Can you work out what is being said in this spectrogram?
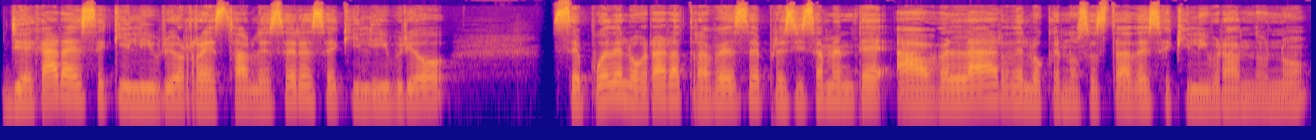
llegar a ese equilibrio, restablecer ese equilibrio, se puede lograr a través de precisamente hablar de lo que nos está desequilibrando, ¿no?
